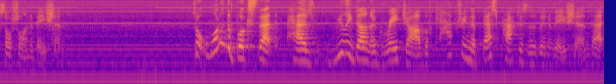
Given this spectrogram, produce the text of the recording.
social innovation. So one of the books that has really done a great job of capturing the best practices of innovation that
